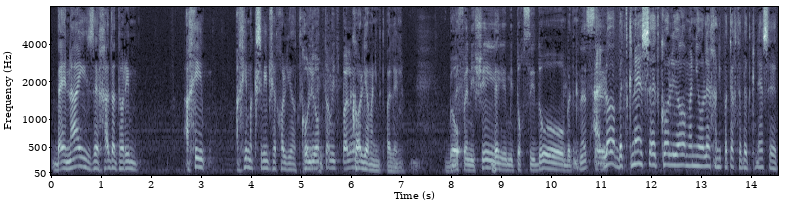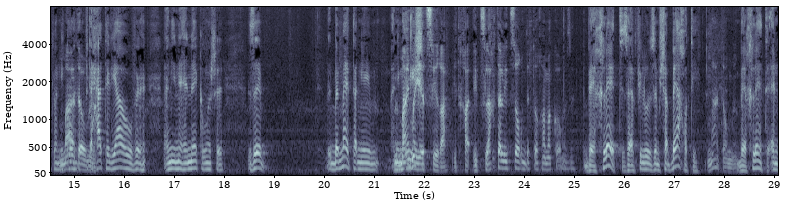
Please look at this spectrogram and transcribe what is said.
בעיניי זה אחד הדברים הכי, הכי מקסימים שיכול להיות. כל יום אתה מתפלל? כל יום אני מתפלל. באופן אישי, ב... מתוך סידור, בית כנסת? אה, לא, בית כנסת, כל יום אני הולך, אני פותח את הבית כנסת, ואני מה אתה אומר? פתחת אליהו, ואני נהנה כמו ש... זה... באמת, אני, אני מרגיש... ומה עם היצירה? הצלחת ליצור בתוך המקום הזה? בהחלט, זה אפילו, זה משבח אותי. מה אתה אומר? בהחלט. אני,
